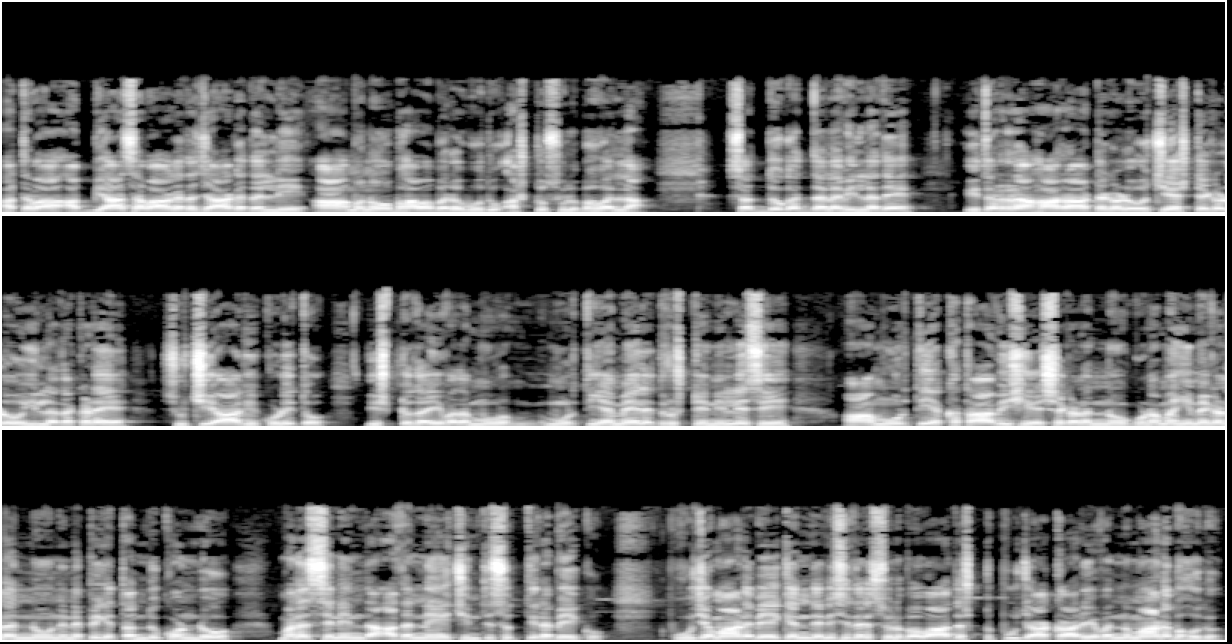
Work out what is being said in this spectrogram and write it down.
ಅಥವಾ ಅಭ್ಯಾಸವಾಗದ ಜಾಗದಲ್ಲಿ ಆ ಮನೋಭಾವ ಬರುವುದು ಅಷ್ಟು ಸುಲಭವಲ್ಲ. ಸದ್ದುಗದ್ದಲವಿಲ್ಲದೆ ಇತರರ ಹಾರಾಟಗಳು ಚೇಷ್ಟೆಗಳೂ ಇಲ್ಲದ ಕಡೆ ಶುಚಿಯಾಗಿ ಕುಳಿತು ಇಷ್ಟು ದೈವದ ಮೂರ್ತಿಯ ಮೇಲೆ ದೃಷ್ಟಿ ನಿಲ್ಲಿಸಿ ಆ ಮೂರ್ತಿಯ ಕಥಾವಿಶೇಷಗಳನ್ನು, ಗುಣಮಹಿಮೆಗಳನ್ನು ನೆನಪಿಗೆ ತಂದುಕೊಂಡು ಮನಸ್ಸಿನಿಂದ ಅದನ್ನೇ ಚಿಂತಿಸುತ್ತಿರಬೇಕು. ಪೂಜೆ ಮಾಡಬೇಕೆಂದೆನಿಸಿದರೆ ಸುಲಭವಾದಷ್ಟು ಪೂಜಾ ಕಾರ್ಯವನ್ನು ಮಾಡಬಹುದು.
